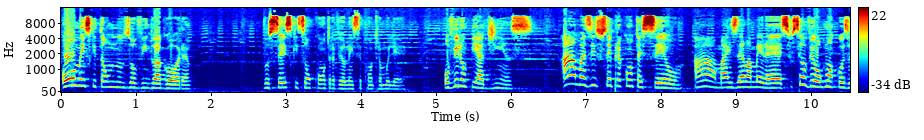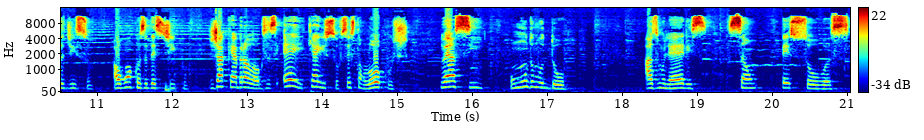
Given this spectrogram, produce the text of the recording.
homens que estão nos ouvindo agora, vocês que são contra a violência contra a mulher, ouviram piadinhas? Ah, mas isso sempre aconteceu. Ah, mas ela merece. Você ouviu alguma coisa disso? Alguma coisa desse tipo? Já quebra logo. Você diz, Ei, que é isso? Vocês estão loucos? Não é assim. O mundo mudou. As mulheres são pessoas,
